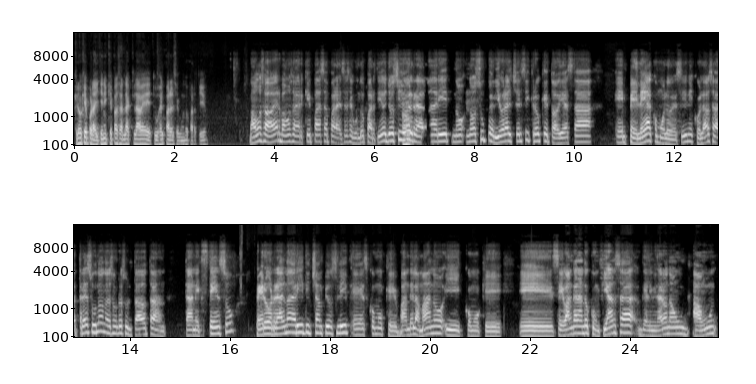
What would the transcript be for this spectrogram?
Creo que por ahí tiene que pasar la clave de Tuchel para el segundo partido. Vamos a ver, vamos a ver qué pasa para ese segundo partido. Yo sigo el Real Madrid no, no superior al Chelsea, creo que todavía está en pelea, como lo decía Nicolás. O sea, 3-1 no es un resultado tan, tan extenso, pero Real Madrid y Champions League es como que van de la mano y como que eh, se van ganando confianza, eliminaron a un, a un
